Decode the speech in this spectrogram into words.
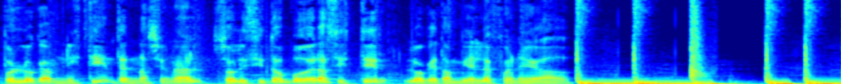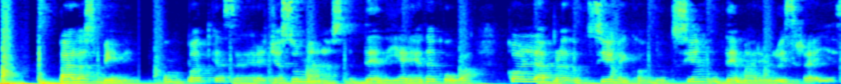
por lo que Amnistía Internacional solicitó poder asistir, lo que también le fue negado. Palos Vienen, un podcast de derechos humanos de Diario de Cuba con la producción y conducción de Mario Luis Reyes.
